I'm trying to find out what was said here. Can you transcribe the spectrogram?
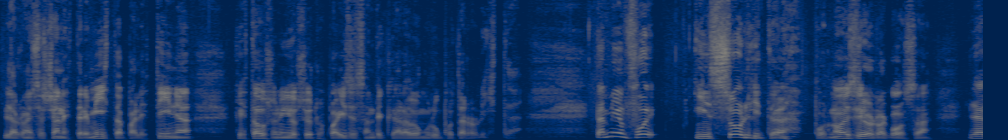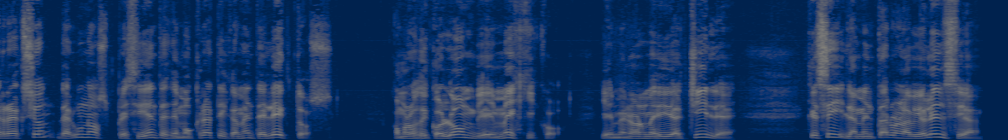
la organización extremista palestina que Estados Unidos y otros países han declarado un grupo terrorista. También fue insólita, por no decir otra cosa, la reacción de algunos presidentes democráticamente electos, como los de Colombia y México, y en menor medida Chile, que sí, lamentaron la violencia,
